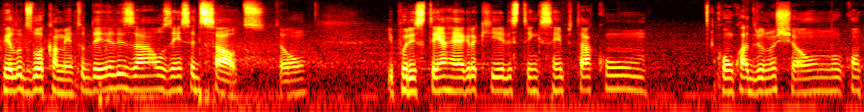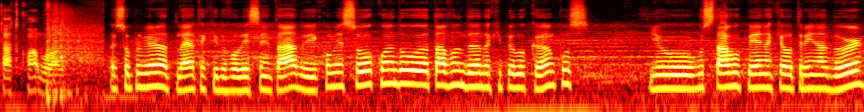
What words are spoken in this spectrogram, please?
pelo deslocamento deles a ausência de saltos. Então, e por isso tem a regra que eles têm que sempre estar com com o quadril no chão no contato com a bola. Eu sou o primeiro atleta aqui do vôlei sentado e começou quando eu estava andando aqui pelo campus e o Gustavo Pena, que é o treinador,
